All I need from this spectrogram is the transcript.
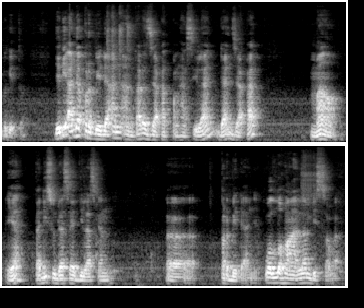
begitu. Jadi ada perbedaan antara zakat penghasilan dan zakat mal ya. Tadi sudah saya jelaskan uh, perbedaannya. Wallahu alam bisawab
